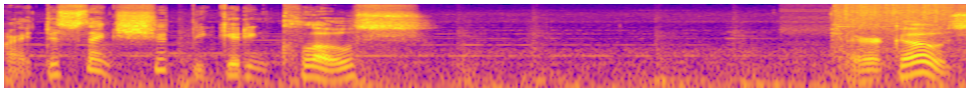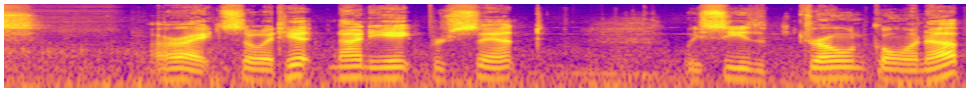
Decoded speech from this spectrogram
Alright, this thing should be getting close. There it goes. Alright, so it hit 98%. We see the drone going up.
